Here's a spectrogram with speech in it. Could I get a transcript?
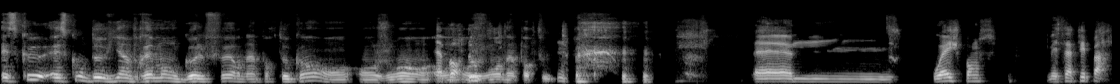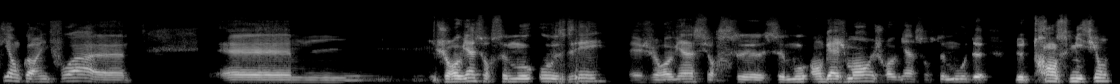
est-ce que est-ce qu'on devient vraiment golfeur n'importe quand en, jouant n'importe où, euh, Ouais, je pense. Mais ça fait partie encore une fois. Euh, je reviens sur ce mot oser. Je reviens sur ce, mot engagement, je reviens sur ce mot de, transmission.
